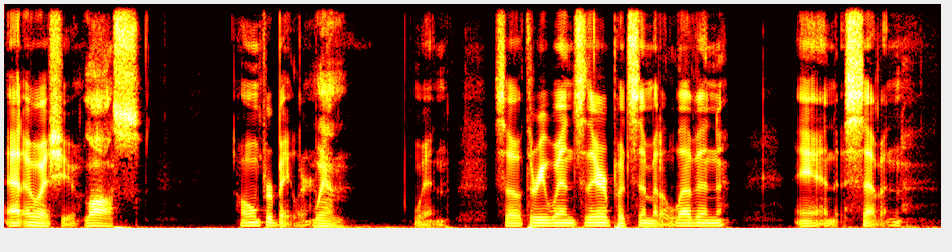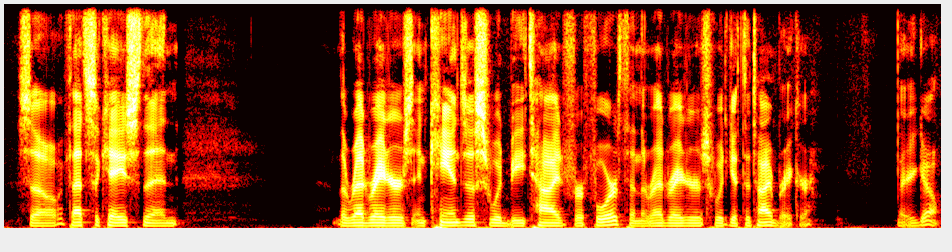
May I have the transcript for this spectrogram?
At OSU. Loss. Home for Baylor. Win. Win. So three wins there puts them at 11 and 7. So if that's the case, then the Red Raiders and Kansas would be tied for fourth, and the Red Raiders would get the tiebreaker. There you go.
